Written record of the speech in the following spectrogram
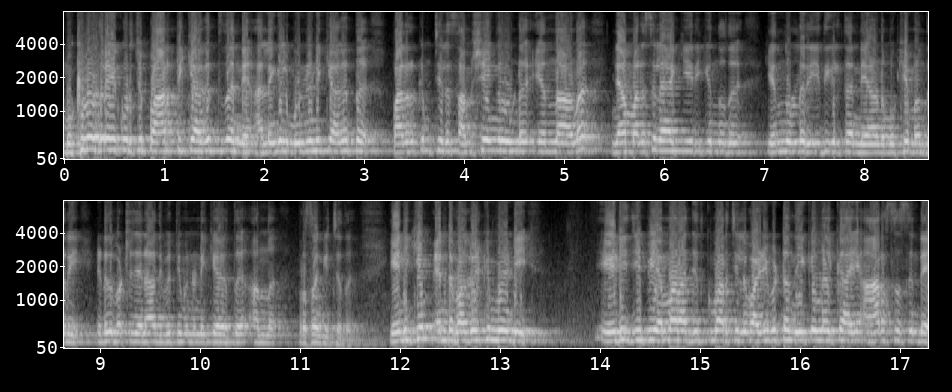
മുഖ്യമന്ത്രിയെക്കുറിച്ച് പാർട്ടിക്കകത്ത് തന്നെ അല്ലെങ്കിൽ മുന്നണിക്കകത്ത് പലർക്കും ചില സംശയങ്ങളുണ്ട് എന്നാണ് ഞാൻ മനസ്സിലാക്കിയിരിക്കുന്നത് എന്നുള്ള രീതിയിൽ തന്നെയാണ് മുഖ്യമന്ത്രി ഇടതുപക്ഷ ജനാധിപത്യ മുന്നണിക്കകത്ത് അന്ന് പ്രസംഗിച്ചത്. എനിക്കും എന്റെ മകൾക്കും വേണ്ടി A D G P M R Ajith Kumar ചില വഴിവിട്ട നീക്കങ്ങൾക്കായി ആർ എസ് എസിന്റെ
